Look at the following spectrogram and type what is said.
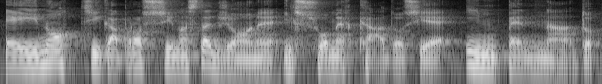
e in ottica prossima stagione il suo mercato si è impennato.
